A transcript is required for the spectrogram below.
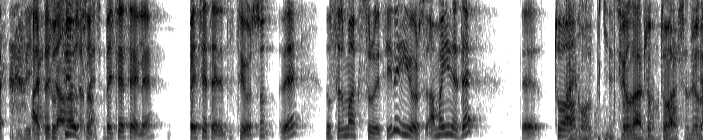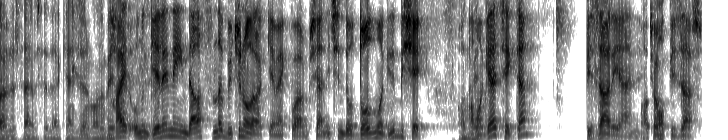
zihnimde tutuyorsun peçeteyle peçeteyle tutuyorsun ve ısırmak suretiyle yiyorsun. Ama yine de e, tuhaf. Hayır o kesiyorlar çok, onu çok tuhaf bir parçalıyorlardır şey. servis ederken canım onu bir Hayır onun geleneğinde aslında bütün olarak yemek varmış. Yani içinde o dolma gibi bir şey. onu Ama bir- gerçekten bizar yani. O- çok o- bizar.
